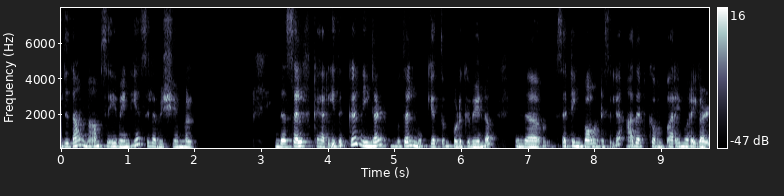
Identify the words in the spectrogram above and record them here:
இதுதான் நாம் செய்ய வேண்டிய சில விஷயங்கள். இந்த செல்ஃப் கேர் இதுக்கு நீங்கள் முதல் முக்கியத்துவம் கொடுக்க வேண்டும். இந்த செட்டிங் பவுண்டரிஸ்ல அதற்கும் வரைமுறைகள்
